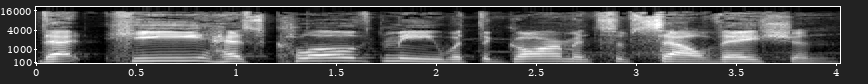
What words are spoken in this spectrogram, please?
that he has clothed me with the garments of salvation.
